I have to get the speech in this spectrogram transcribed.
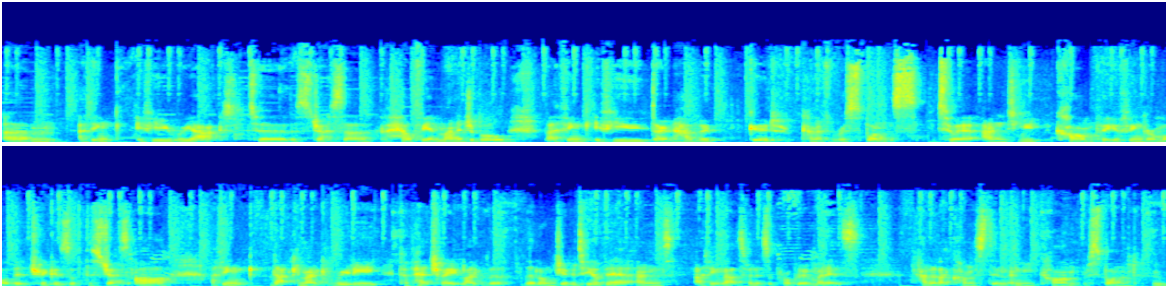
Um, I think if you react to the stressor, healthy and manageable. But I think if you don't have a good kind of response to it and you can't put your finger on what the triggers of the stress are, I think that can like really perpetuate like the, the longevity of it. And I think that's when it's a problem when it's kind of like constant and you can't respond hmm.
